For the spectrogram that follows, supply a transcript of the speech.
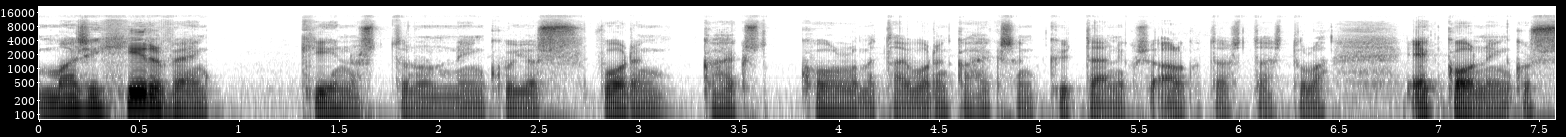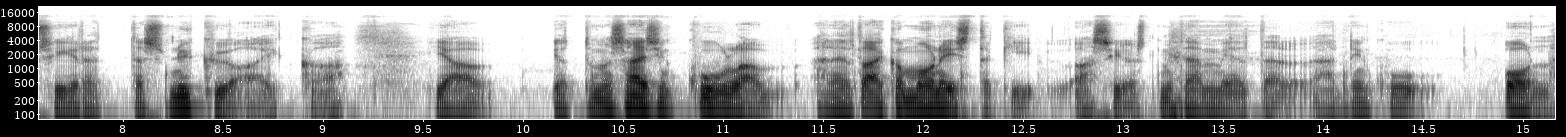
mä olisin hirveän kiinnostunut, niin kuin jos vuoden 83 tai vuoden 80, niin kun se alkoi taas tulla eko, niin kuin siirrettäisiin nykyaikaa. Ja jotta mä saisin kuulla häneltä aika monistakin asioista, mitä mieltä hän niin kuin on.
